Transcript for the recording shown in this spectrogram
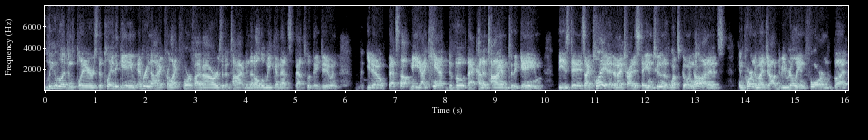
League of Legends players that play the game every night for like four or five hours at a time, and then all the weekend that's that's what they do. And you know, that's not me. I can't devote that kind of time to the game these days. I play it and I try to stay in tune with what's going on, and it's important to my job to be really informed. But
